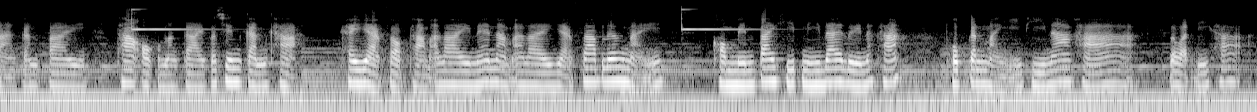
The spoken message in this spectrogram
ต่างกันไปท่าออกกำลังกายก็เช่นกันค่ะ ใครอยากสอบถามอะไร แนะนำอะไร อยากทราบเรื่องไหน คอมเมนต์ใต้คลิปนี้ได้เลยนะคะ พบกันใหม่ EP หน้าค่ะ สวัสดีค่ะ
